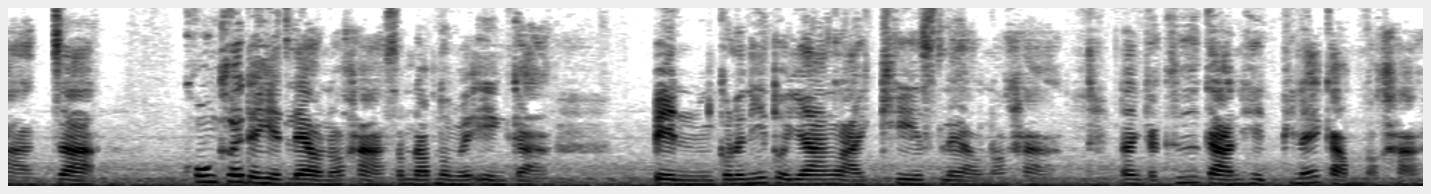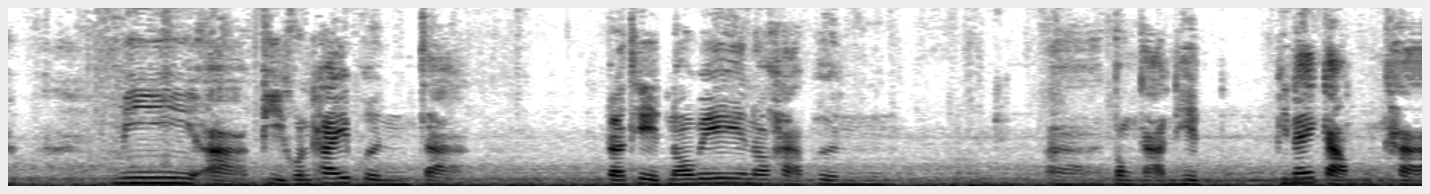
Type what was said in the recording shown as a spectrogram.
อาจจะคงเคยได้เห็นแล้วเนาะค่ะสำหรับน้องแมวเองกะ เป็นกรณีตัวอย่างหลายเคสแล้วเนาะค่ะ นั่นก็คือการเฮ็ดพินัยกรรมเนาะค่ะ มีอ่าผีคนไทยเพิ่นจากประเทศนอร์เวย์เนาะค่ะเพิ่นอ่าต้องการเฮ็ดพินัยกรรมค่ะ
